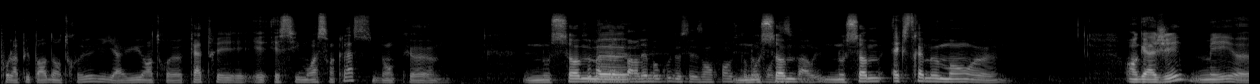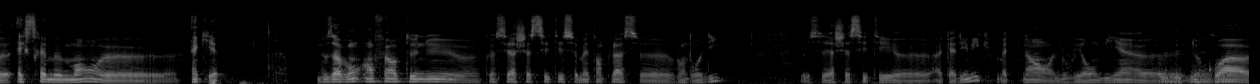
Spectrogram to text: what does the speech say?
pour la plupart d'entre eux, il y a eu entre 4 et, et 6 mois sans classe. Donc, nous sommes, euh, beaucoup de ces enfants nous sommes, nous sommes extrêmement euh, engagés, mais euh, extrêmement inquiets. Nous avons enfin obtenu qu'un CHSCT se mette en place vendredi, le CHSCT académique. Maintenant, nous verrons bien de quoi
